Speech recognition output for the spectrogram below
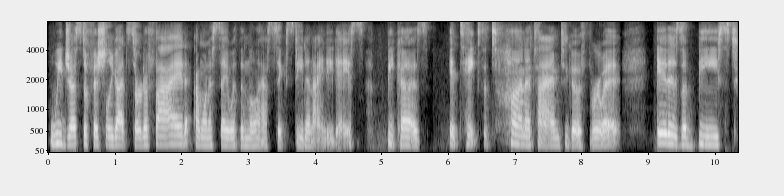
We just officially got certified, I want to say within the last 60 to 90 days, because it takes a ton of time to go through it. It is a beast.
